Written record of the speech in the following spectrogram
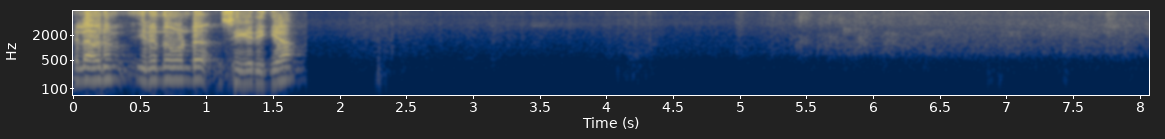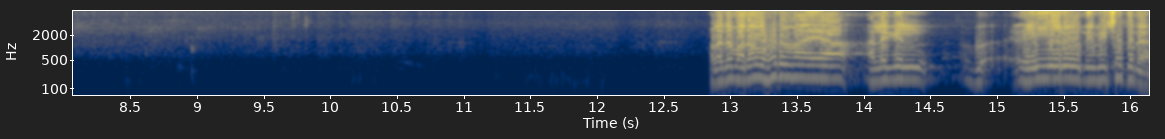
എല്ലാവരും ഇരുന്നു കൊണ്ട് സ്വീകരിക്കുക. വളരെ മനോഹരമായ അല്ലെങ്കിൽ ഈ ഒരു നിമിഷത്തിന്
